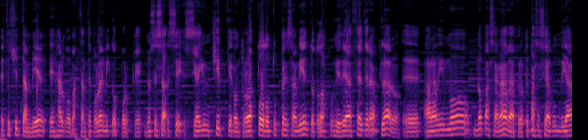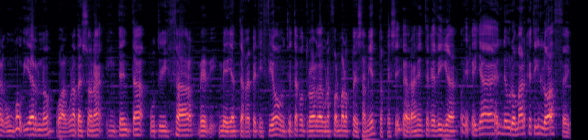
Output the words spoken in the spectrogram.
este chip también es algo bastante polémico porque no se sabe si, si hay un chip que controla todos tus pensamientos, todas tus ideas, etcétera. Claro, eh, ahora mismo no pasa nada, pero ¿qué pasa si algún día algún gobierno o alguna persona intenta utilizar mediante repetición o intenta controlar de alguna forma los pensamientos? Que sí, que habrá gente que diga, oye, que ya el neuromarketing lo hace,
